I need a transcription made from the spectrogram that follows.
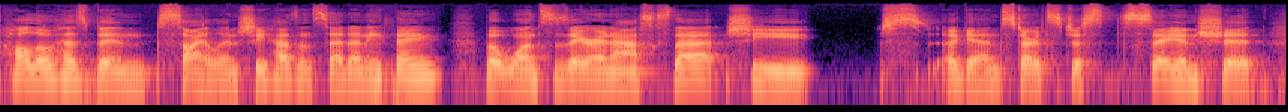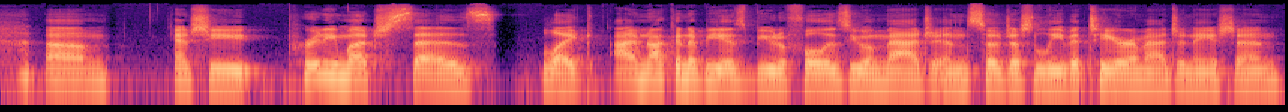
Hollow has been silent. She hasn't said anything. But once Zarin asks that, she again starts just saying shit. Um, and she pretty much says, like, I'm not going to be as beautiful as you imagine, so just leave it to your imagination.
